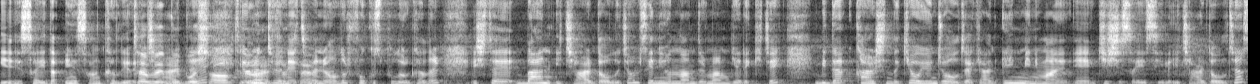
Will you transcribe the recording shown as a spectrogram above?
e, sayıda insan kalıyor Tabii, bir içeride. boşaltırlar Görüntü yönetmeni olur, fokus pulur kalır. İşte ben içeride olacağım, seni yönlendirmem gerekecek. Bir de karşındaki oyuncu olacak. Yani en minimal e, kişi sayısıyla içeride olacağız.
